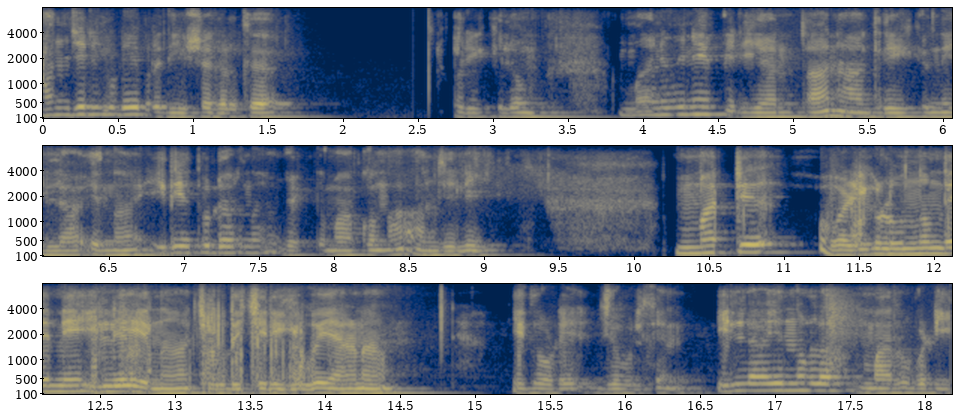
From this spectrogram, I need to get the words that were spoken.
അഞ്ജലിയുടെ പ്രതീക്ഷകൾക്ക് ഒരിക്കലും മനുവിനെ പിരിയാൻ താൻ ആഗ്രഹിക്കുന്നില്ല എന്ന് ഇതേ തുടർന്ന് വ്യക്തമാക്കുന്ന അഞ്ജലി മറ്റ് വഴികളൊന്നും തന്നെ ഇല്ലേ എന്ന് ചോദിച്ചിരിക്കുകയാണ്. ഇതോടെ ജോത്സ്യൻ ഇല്ല എന്നുള്ള മറുപടി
